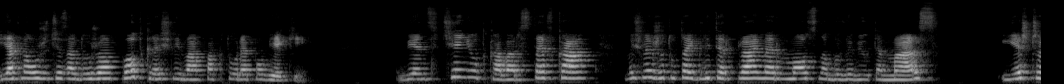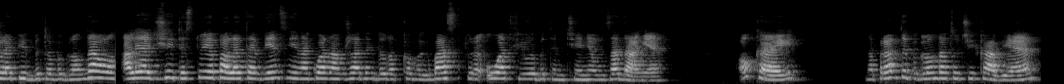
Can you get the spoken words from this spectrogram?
jak nałożycie za dużo, podkreśli Wam fakturę powieki. Więc cieniutka warstewka. Myślę, że tutaj glitter primer mocno by wybił ten Mars i jeszcze lepiej by to wyglądało, ale ja dzisiaj testuję paletę, więc nie nakładam żadnych dodatkowych baz, które ułatwiłyby tym cieniom zadanie. Ok, naprawdę wygląda to ciekawie.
